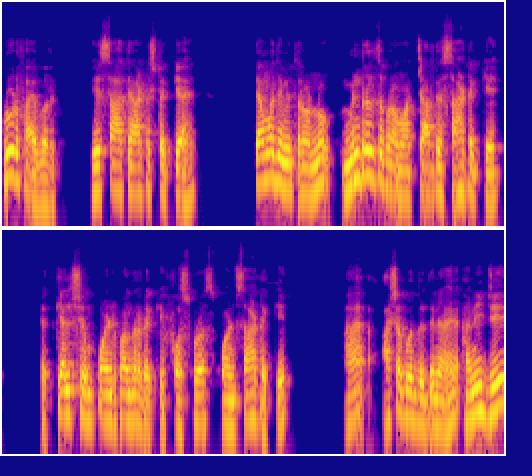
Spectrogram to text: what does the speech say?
क्रूड फायबर हे सहा ते आठच टक्के आहे. त्यामध्ये मित्रांनो मिनरलचं प्रमाण चार ते सहा टक्के आहे. यात कॅल्शियम पॉईंट पंधरा टक्के फॉस्फरस पॉईंट सहा टक्के हा अशा पद्धतीने आहे. आणि जे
